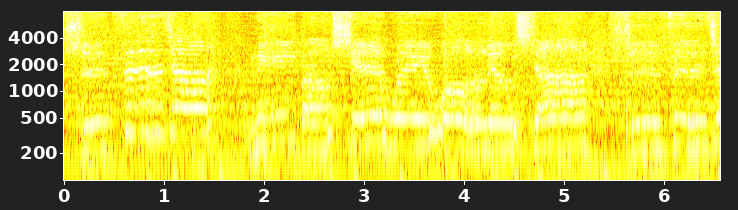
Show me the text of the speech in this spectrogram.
十字架，你宝血为我留下。十字架，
